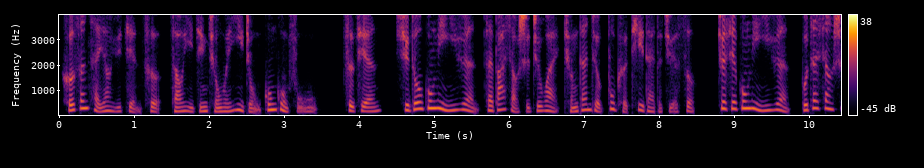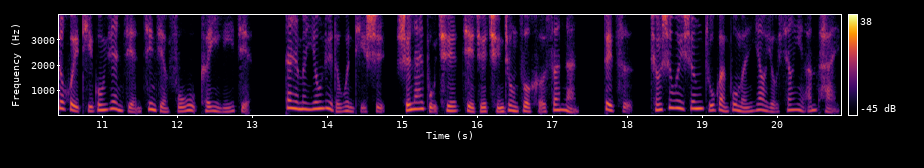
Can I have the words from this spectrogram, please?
核酸采样与检测早已经成为一种公共服务。此前。许多公立医院在八小时之外承担着不可替代的角色。这些公立医院不再向社会提供院检、进检服务可以理解，但人们忧虑的问题是谁来补缺，解决群众做核酸难？对此，城市卫生主管部门要有相应安排，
